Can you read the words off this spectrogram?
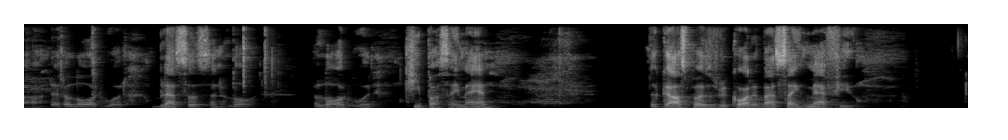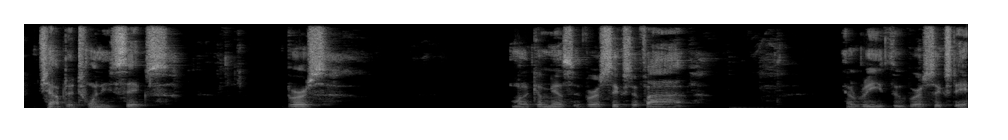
uh, that the Lord would bless us and the Lord the Lord would keep us. Amen. The gospel is recorded by Saint Matthew, chapter 26, verse. I'm going to commence at verse 65 and read through verse 68.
